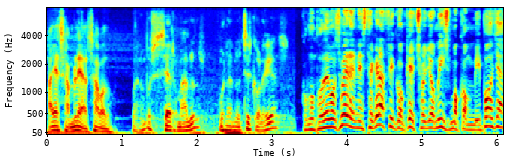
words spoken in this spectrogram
Hay asamblea el sábado. Bueno, pues ser malos. Buenas noches, colegas. Como podemos ver en este gráfico que he hecho yo mismo con mi polla,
